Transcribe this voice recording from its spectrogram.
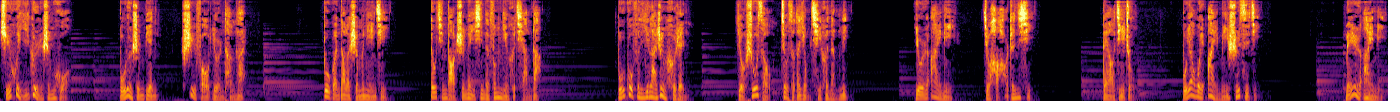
学会一个人生活，不论身边是否有人疼爱。不管到了什么年纪，都请保持内心的丰盈和强大。不过分依赖任何人，有说走就走的勇气和能力。有人爱你，就好好珍惜。但要记住，不要为爱迷失自己。没人爱你，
